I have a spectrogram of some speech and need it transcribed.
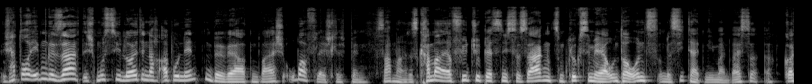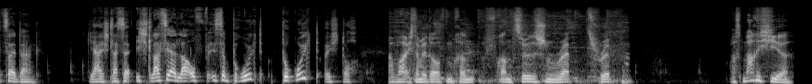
ich habe doch eben gesagt, ich muss die Leute nach Abonnenten bewerten, weil ich oberflächlich bin. Sag mal, das kann man auf YouTube jetzt nicht so sagen. Zum Glück sind wir ja unter uns und das sieht halt niemand, weißt du? Gott sei Dank. Ja, ich lasse ja, ich lasse ja laufen. Ist ja beruhigt, beruhigt euch doch. Da war ich damit auf dem fran französischen Rap-Trip. Was mache ich hier?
